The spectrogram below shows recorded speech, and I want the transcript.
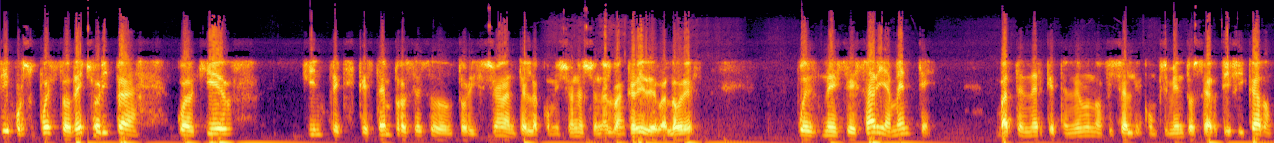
Sí, por supuesto. De hecho, ahorita cualquier fintech que está en proceso de autorización ante la Comisión Nacional Bancaria y de Valores, pues necesariamente va a tener que tener un oficial de cumplimiento certificado.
